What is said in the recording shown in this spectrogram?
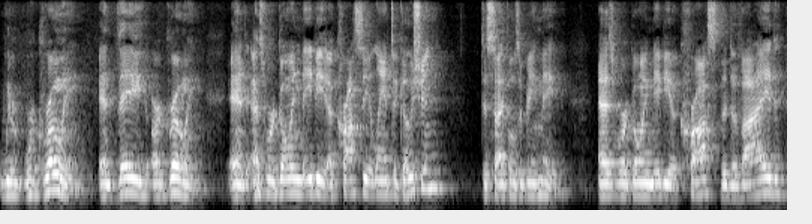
We're, we're growing, and they are growing. And as we're going maybe across the Atlantic Ocean, disciples are being made. As we're going maybe across the divide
